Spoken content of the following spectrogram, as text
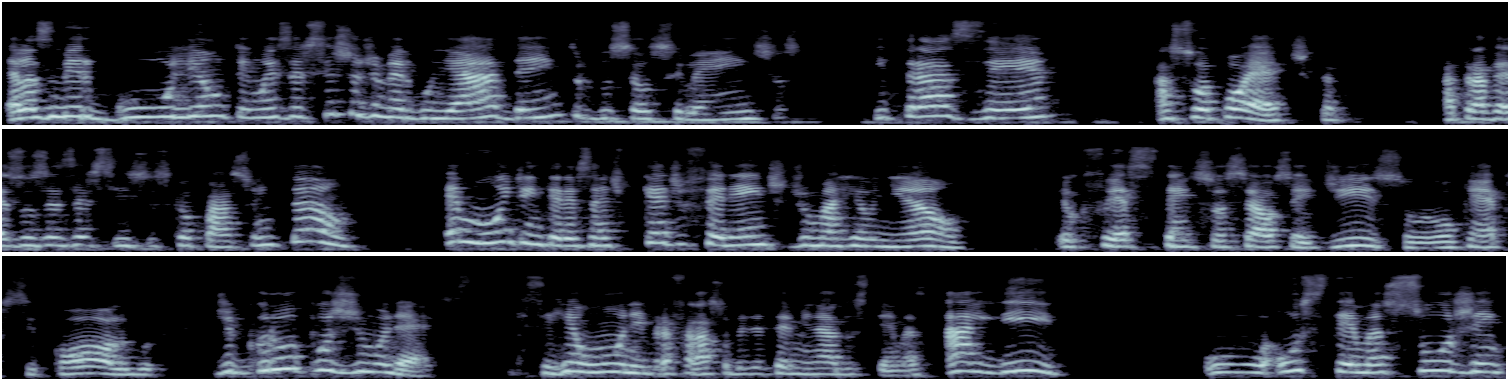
elas mergulham, tem um exercício de mergulhar dentro dos seus silêncios e trazer a sua poética através dos exercícios que eu passo. Então, é muito interessante, porque é diferente de uma reunião eu que fui assistente social sei disso, ou quem é psicólogo, de grupos de mulheres que se reúnem para falar sobre determinados temas. Ali, o, os temas surgem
